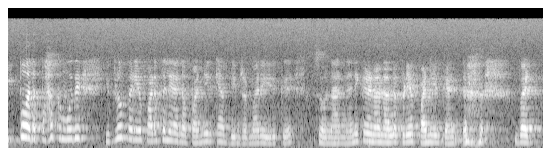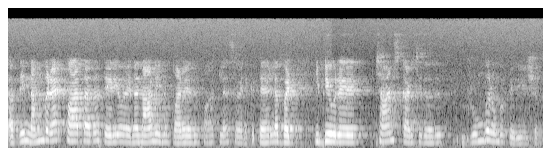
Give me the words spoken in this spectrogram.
இப்போ அதை பார்க்கும்போது இவ்வளோ பெரிய படத்துல நான் பண்ணியிருக்கேன் அப்படின்ற மாதிரி இருக்குது ஸோ நான் நினைக்கிறேன் நான் நல்லபடியாக பண்ணியிருக்கேன் பட் அப்படின்னு நம்புகிறேன் பார்த்தா தான் தெரியும். ஏன்னா நானும் இன்னும் படம் எதுவும் பார்க்கல. ஸோ எனக்கு தெரில. பட் இப்படி ஒரு சான்ஸ் கிடைச்சது வந்து ரொம்ப ரொம்ப பெரிய விஷயம்.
